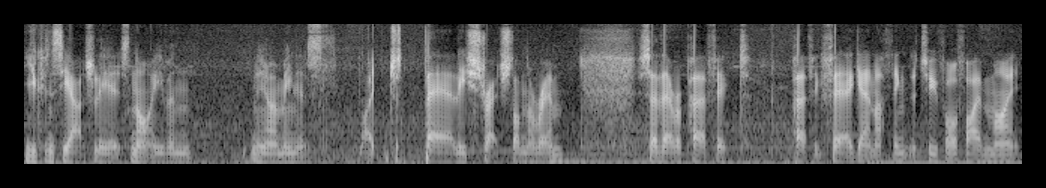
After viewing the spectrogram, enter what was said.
you can see actually it's not even, you know, I mean, it's like just barely stretched on the rim. So they're a perfect, perfect fit. Again, I think the 245 might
